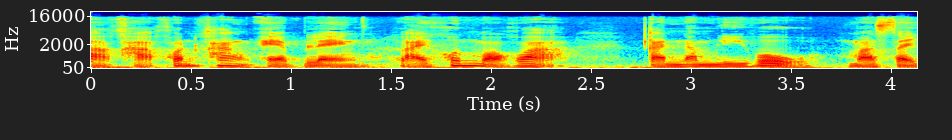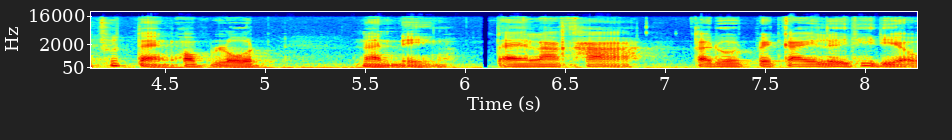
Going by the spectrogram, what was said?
ราคาค่อนข้างแอบแรง หลายคนบอกว่าการนำรีโวมาใส่ชุดแต่งออฟโรดนั่นเอง แต่ราคากระโดดไปไกลเลยทีเดียว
